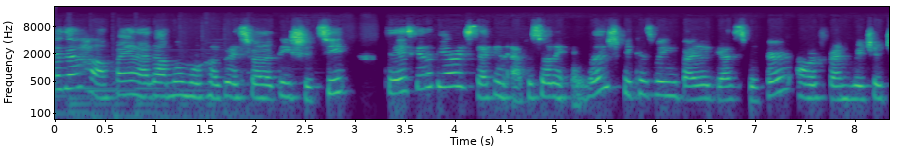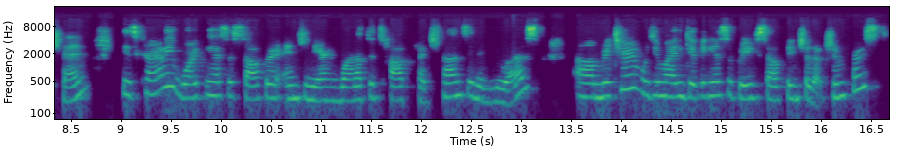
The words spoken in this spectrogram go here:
大家好，欢迎来到木木和 Grace 说的第十期。Today's going to be our second episode in English because we invited a guest speaker, our friend Richard Chen. He's currently working as a software engineer in one of the top hedge funds in the US. Um, Richard, would you mind giving us a brief self introduction first?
